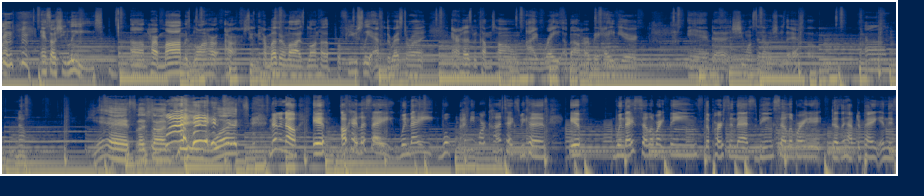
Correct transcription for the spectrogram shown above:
and so she leaves. Um, her mom is blowing her, her, excuse me, her mother-in-law is blowing her up profusely after the restaurant, and her husband comes home irate about her behavior, and uh, she wants to know if she was the asshole. Um, no. Yes, Ashanti. What? what? No, no, no. If okay, let's say when they, well, I need more context because if when they celebrate things, the person that's being celebrated doesn't have to pay, and it's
